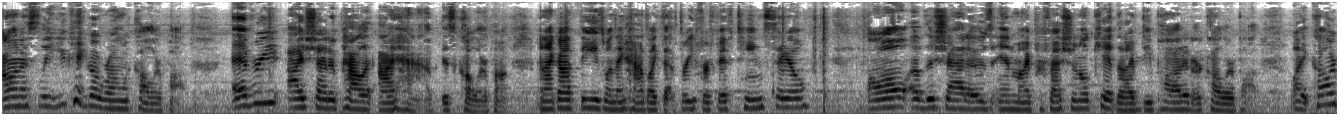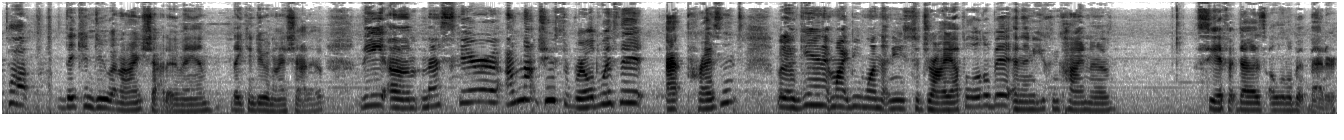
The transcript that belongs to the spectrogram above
honestly, you can't go wrong with ColourPop. Every eyeshadow palette I have is ColourPop. And I got these when they had like that 3 for 15 sale all of the shadows in my professional kit that I've depotted are ColourPop. Like ColourPop, they can do an eyeshadow, man. They can do an eyeshadow. The um, mascara, I'm not too thrilled with it at present. But again, it might be one that needs to dry up a little bit and then you can kind of see if it does a little bit better.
